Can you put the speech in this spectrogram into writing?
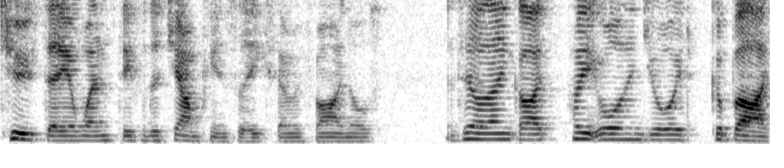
Tuesday and Wednesday for the Champions League semi-finals. Until then, guys, hope you all enjoyed. Goodbye.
